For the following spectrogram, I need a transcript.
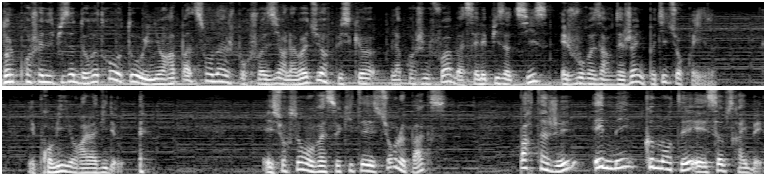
dans le prochain épisode de Retro Auto, il n'y aura pas de sondage pour choisir la voiture puisque la prochaine fois, bah, c'est l'épisode 6 et je vous réserve déjà une petite surprise. Et promis, il y aura la vidéo. et sur ce, on va se quitter sur le Pax. Partagez, aimez, commentez et subscribez.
